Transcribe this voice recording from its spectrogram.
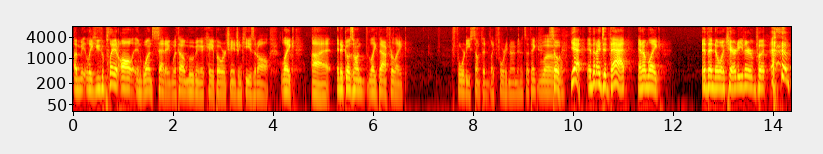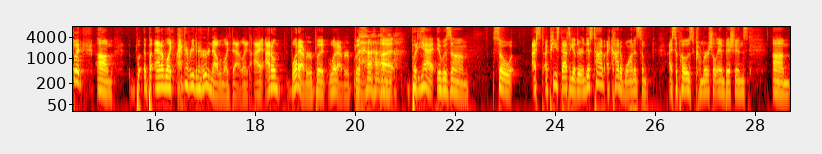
I mean, like you can play it all in one setting without moving a capo or changing keys at all like uh and it goes on like that for like 40 something like 49 minutes i think. Whoa. so yeah and then i did that and i'm like and then no one cared either but but um but, but and i'm like i've never even heard an album like that. Like i i don't whatever but whatever. But uh but yeah it was um so i i pieced that together and this time i kind of wanted some i suppose commercial ambitions um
